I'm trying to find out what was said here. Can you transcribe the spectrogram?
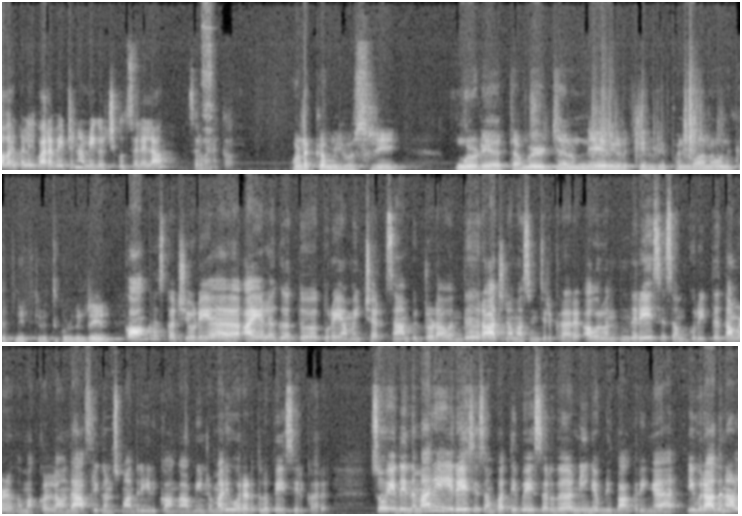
அவர்களை வரவேற்று நம் நிகழ்ச்சிக்குள் செல்லலாம். சார் வணக்கம். வணக்கம். யுவஸ்ரீ உங்களுடைய தமிழ் ஜனம் நேயர்களுக்கு என்னுடைய பணிவான வணக்கத்தினை தெரிவித்துக் கொள்கின்றேன். காங்கிரஸ் கட்சியுடைய அயலக துறை அமைச்சர் சாம் பிட்ரோடா வந்து ராஜினாமா செஞ்சிருக்காரு அவர் வந்து இந்த ரேசிசம் குறித்து தமிழக மக்கள்லாம் வந்து ஆப்பிரிக்கன்ஸ் மாதிரி இருக்காங்க அப்படின்ற மாதிரி ஒரு இடத்துல பேசியிருக்காரு. ஸோ இது இந்த மாதிரி ரேசிசம் பத்தி பேசுறத நீங்க எப்படி பாக்குறீங்க? இவர் அதனால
